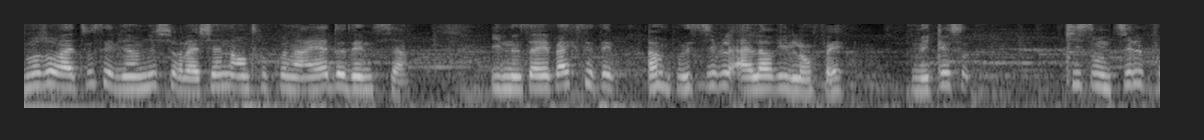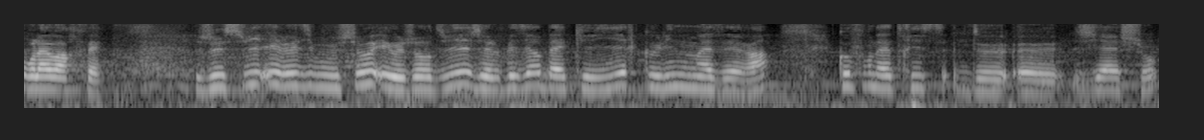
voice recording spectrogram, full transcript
Bonjour à tous et bienvenue sur la chaîne Entrepreneuriat d'Audencia. Ils ne savaient pas que c'était impossible, alors ils l'ont fait. Mais qui sont-ils pour l'avoir fait? Je suis Elodie Bouchot et aujourd'hui j'ai le plaisir d'accueillir Colline Mazera, cofondatrice de euh, JHO,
